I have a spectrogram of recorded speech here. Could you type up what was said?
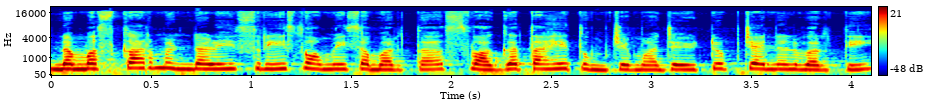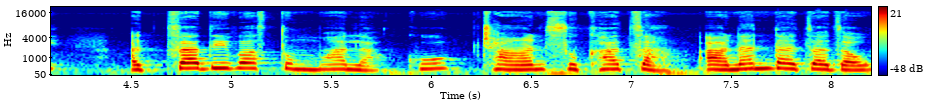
नमस्कार मंडळी श्री स्वामी समर्थ. स्वागत आहे तुमचे माझ्या यूट्यूब चॅनलवरती आजचा दिवस तुम्हाला खूप छान सुखाचा आनंदाचा जाऊ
